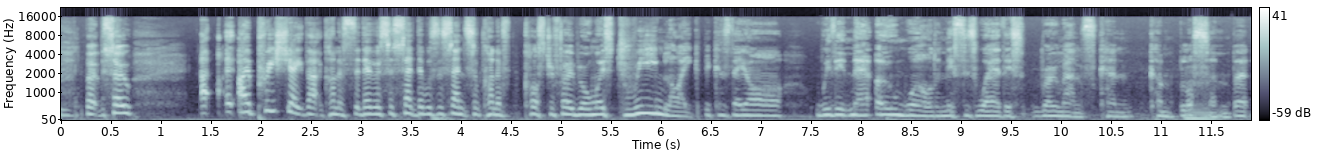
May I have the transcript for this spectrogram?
end. But so. I, I- I appreciate that kind of. There was a sen- there was a sense of kind of claustrophobia, almost dreamlike, because they are within their own world, and this is where this romance can can blossom. Mm. But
